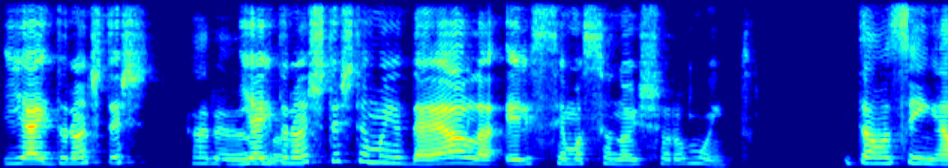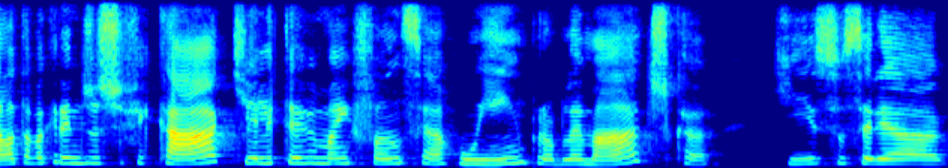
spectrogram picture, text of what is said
E aí durante Caramba. e aí durante o testemunho dela, ele se emocionou e chorou muito. Então, assim, ela estava querendo justificar que ele teve uma infância ruim, problemática, que isso seria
